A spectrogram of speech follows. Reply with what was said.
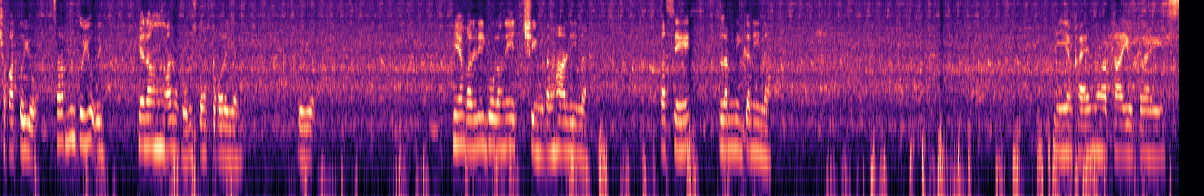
Tsaka tuyo. Sarap din tuyo eh. Yan ang ano ko, gusto gusto ko rin yan. Tuyo. Yan, kaligo lang ni Itching, tanghali na. Kasi, lamig kanina. Ayan, kain mga tayo guys.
